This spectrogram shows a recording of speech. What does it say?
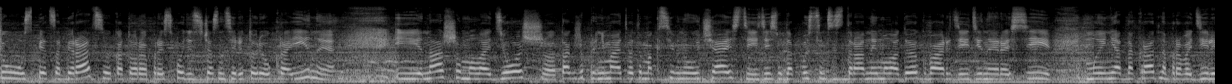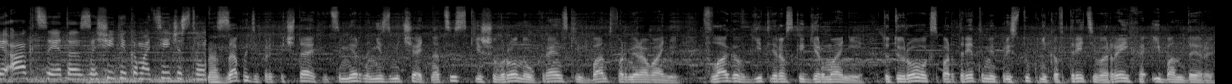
ту спецоперацию, которая происходит сейчас на территории Украины. И наша молодежь также принимает в этом активное участие. И здесь, вот, допустим, со стороны молодой гвардии «Единой России» мы неоднократно проводили акции. Это защитникам Отечества. На Западе предпочитают лицемерно не замечать нацистские шевроны украинских банд-формирований, флагов гитлеровской Германии, татуировок с портретами преступников преступников Третьего Рейха и Бандеры,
